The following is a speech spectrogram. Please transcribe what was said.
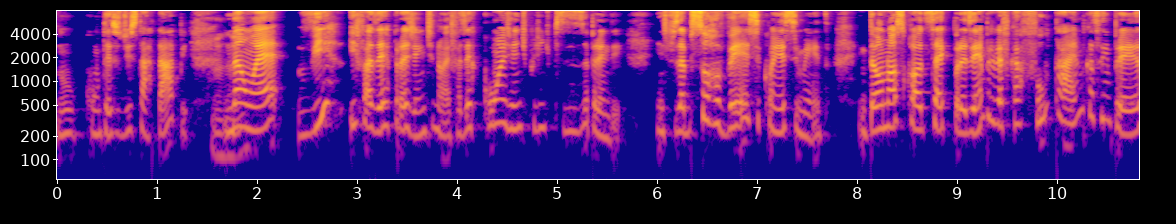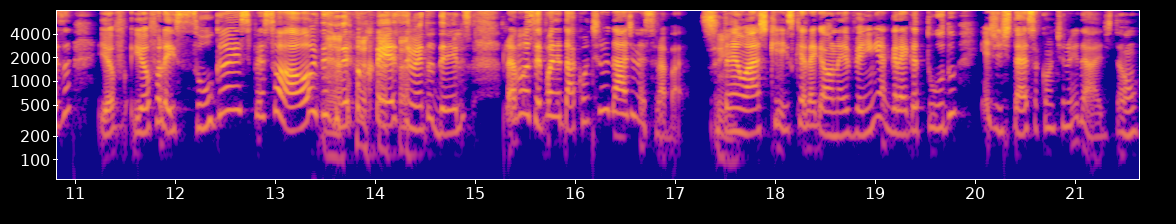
no contexto de startup, uhum. não é vir e fazer pra gente, não. É fazer com a gente, porque a gente precisa aprender. A gente precisa absorver esse conhecimento. Então, o nosso CloudSec, por exemplo, ele vai ficar full time com essa empresa. E eu, e eu falei, suga esse pessoal, entendeu? o conhecimento deles, para você poder dar continuidade nesse trabalho. Sim. Então, eu acho que é isso que é legal, né? Vem, agrega tudo e a gente dá essa continuidade. Então,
